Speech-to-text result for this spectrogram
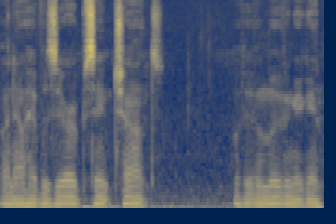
I now have a 0% chance of ever moving again.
